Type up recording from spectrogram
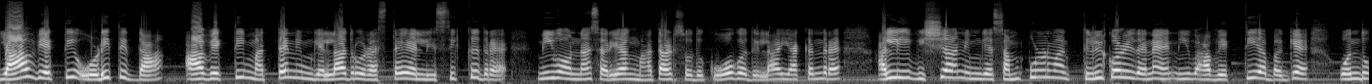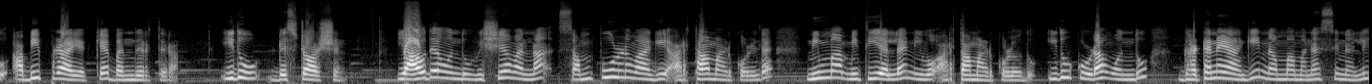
ಯಾವ ವ್ಯಕ್ತಿ ಒಡಿತಿದ್ದ, ಆ ವ್ಯಕ್ತಿ ಮತ್ತೆ ನಿಮ್ಗೆಲ್ಲಾದರೂ ರಸ್ತೆಯಲ್ಲಿ ಸಿಕ್ಕಿದ್ರೆ ನೀವು ಅವನ್ನ ಸರಿಯಾಗಿ ಮಾತಾಡ್ಸೋದಕ್ಕೆ ಹೋಗೋದಿಲ್ಲ. ಯಾಕಂದರೆ ಅಲ್ಲಿ ವಿಷಯ ನಿಮಗೆ ಸಂಪೂರ್ಣವಾಗಿ ತಿಳ್ಕೊಳ್ದೇ ನೀವು ಆ ವ್ಯಕ್ತಿಯ ಬಗ್ಗೆ ಒಂದು ಅಭಿಪ್ರಾಯಕ್ಕೆ ಬಂದಿರ್ತೀರ. ಇದು ಡಿಸ್ಟಾರ್ಷನ್. ಯಾವುದೇ ಒಂದು ವಿಷಯವನ್ನು ಸಂಪೂರ್ಣವಾಗಿ ಅರ್ಥ ಮಾಡಿಕೊಳ್ಳದೆ ನಿಮ್ಮ ಮಿತಿಯಲ್ಲೇ ನೀವು ಅರ್ಥ ಮಾಡ್ಕೊಳ್ಳೋದು. ಇದು ಕೂಡ ಒಂದು ಘಟನೆಯಾಗಿ ನಮ್ಮ ಮನಸ್ಸಿನಲ್ಲಿ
